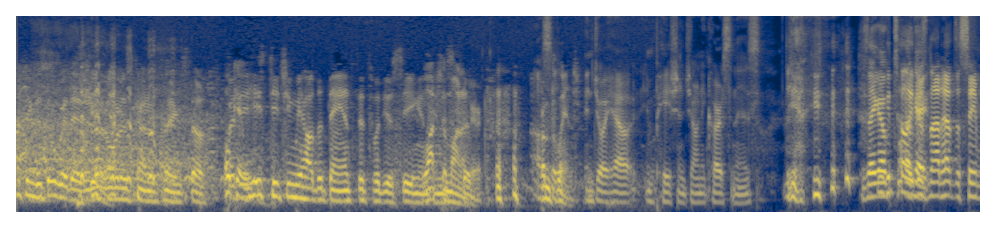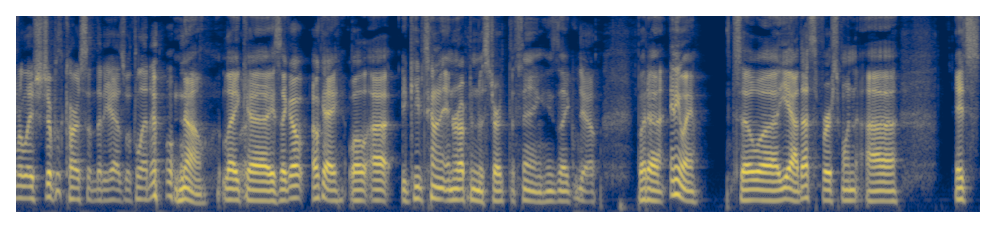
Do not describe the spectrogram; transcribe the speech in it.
nothing to do with it. You know, all this kind of thing. So, but Okay. he's teaching me how to dance. That's what you're seeing. In, Watch in the this monitor. clip. From Also twins. Enjoy how impatient Johnny Carson is. Yeah. He's like, you oh, can tell he does not have the same relationship with Carson that he has with Leno. No, like uh, he's like, oh, okay. Well, uh, he keeps kind of interrupting him to start the thing. He's like, Yeah. But uh, anyway, so uh, yeah, that's the first one. Uh, it's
